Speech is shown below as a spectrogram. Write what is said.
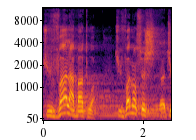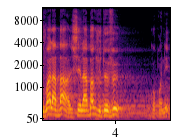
Tu vas là-bas, toi. Tu vas dans ce, euh, tu vas là-bas. C'est là-bas que je te veux. Vous comprenez?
